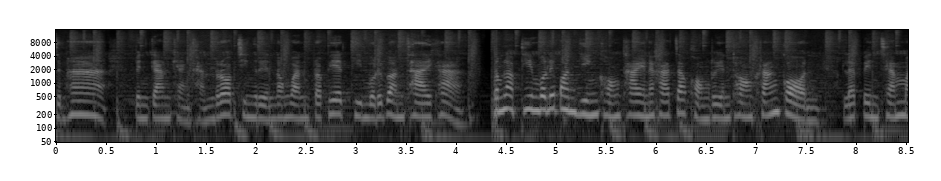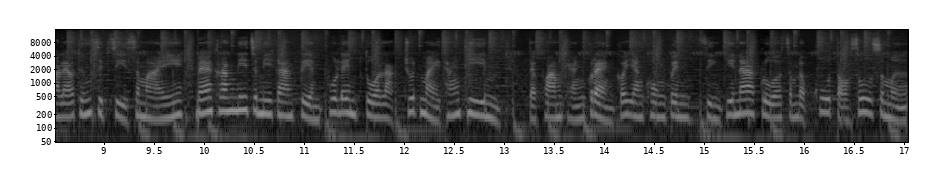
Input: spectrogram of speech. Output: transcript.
2565 เป็นการแข่งขันรอบชิงเหรียญรางวัลประเภททีมวอลเลย์บอลชายค่ะสำหรับทีมวอลเลย์บอลหญิงของไทยนะคะ เจ้าของเหรียญทองครั้งก่อน และเป็นแชมป์มาแล้วถึง 14 สมัย แม้ครั้งนี้จะมีการเปลี่ยนผู้เล่นตัวหลักชุดใหม่ทั้งทีม แต่ความแข็งแกร่งก็ยังคงเป็นสิ่งที่น่ากลัวสำหรับคู่ต่อสู้เสมอ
